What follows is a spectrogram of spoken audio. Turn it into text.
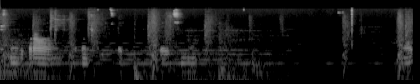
что надо пора закончить. Вот.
